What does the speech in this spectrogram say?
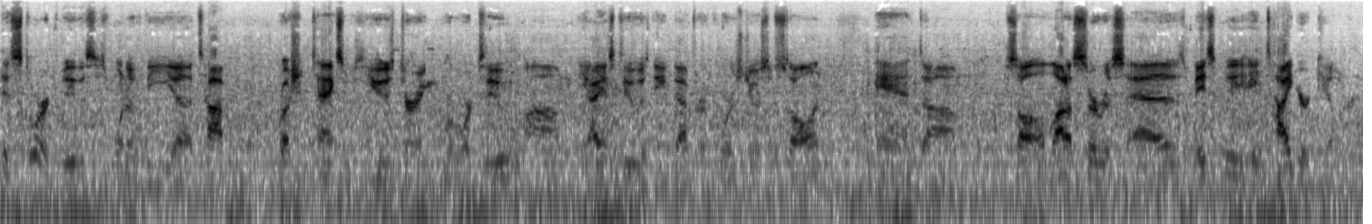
Historically, this is one of the uh, top Russian tanks that was used during World War II. Um, the IS-2 is named after, of course, Joseph Stalin, and um, saw a lot of service as basically a tiger killer.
